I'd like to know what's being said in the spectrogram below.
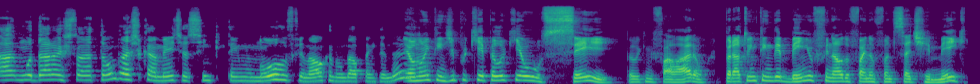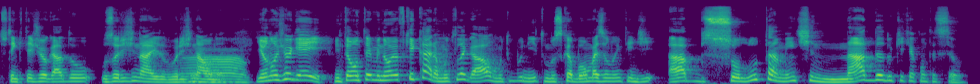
a, mudaram a história tão drasticamente assim que tem um novo final que não dá para entender? Eu não entendi porque, pelo que eu sei, pelo que me falaram, para tu entender bem o final do Final Fantasy VII Remake, tu tem que ter jogado os originais, o original, né? ah. né? E eu não joguei. Então terminou e eu fiquei, cara, muito legal, muito bonito, música boa, mas eu não entendi absolutamente nada do que, que aconteceu.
